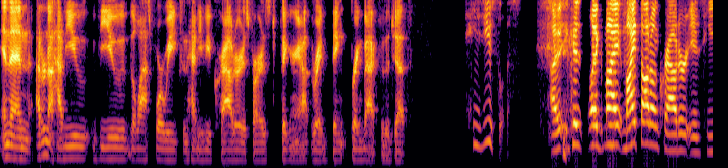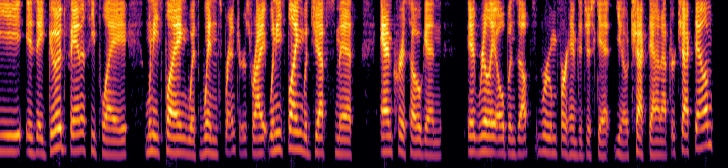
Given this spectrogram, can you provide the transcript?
and then I don't know, how do you view the last four weeks and how do you view Crowder as far as figuring out the right bring, bring back for the Jets? He's useless. I because like my my thought on Crowder is he is a good fantasy play when he's playing with win sprinters, right? When he's playing with Jeff Smith and Chris Hogan, it really opens up room for him to just get, you know, check down after check down.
